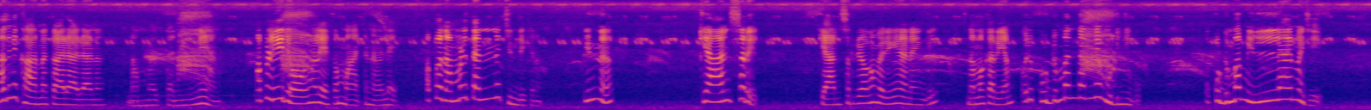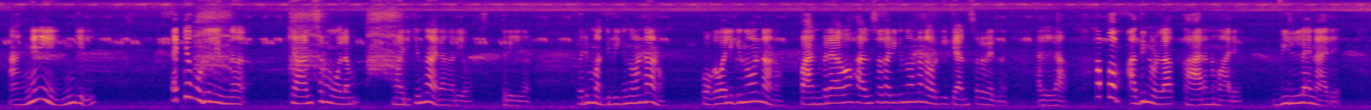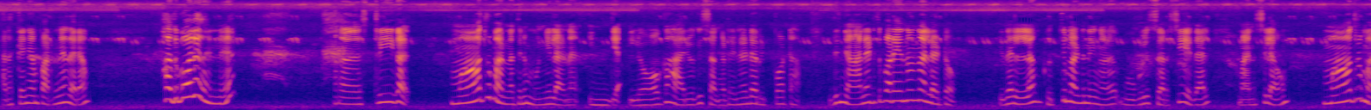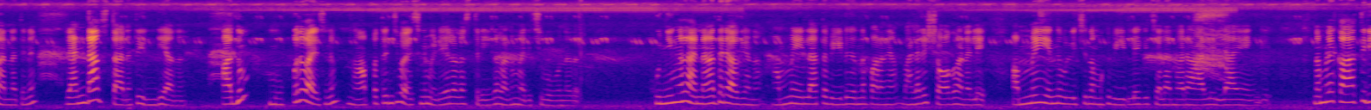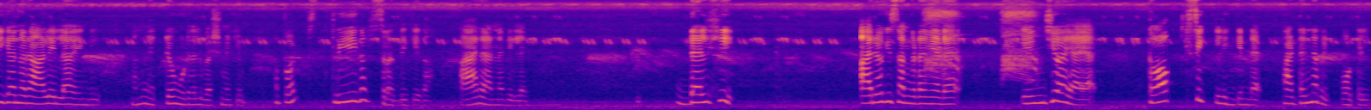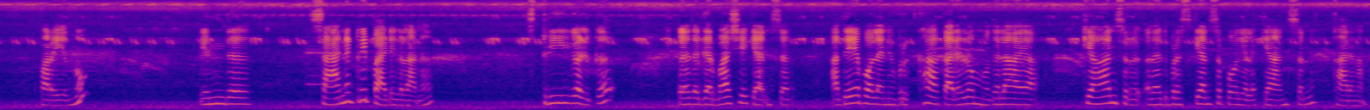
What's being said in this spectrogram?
അതിന് കാരണക്കാരാരാണ്? നമ്മൾ തന്നെയാണ്. അപ്പോൾ ഈ രോഗങ്ങളെയൊക്കെ മാറ്റണം അല്ലേ? അപ്പോൾ നമ്മൾ തന്നെ ചിന്തിക്കണം. ഇന്ന് ക്യാൻസറിൽ ക്യാൻസർ രോഗം വരികയാണെങ്കിൽ നമുക്കറിയാം ഒരു കുടുംബം തന്നെ മുടിഞ്ഞു പോകും. കുടുംബം ഇല്ലായ്മ ചെയ്യും. അങ്ങനെയെങ്കിൽ ഏറ്റവും കൂടുതൽ ഇന്ന് ക്യാൻസർ മൂലം മരിക്കുന്ന ആരാണെന്നറിയോ സ്ത്രീകൾ. അവർ മദ്യപിക്കുന്നതുകൊണ്ടാണോ പുകവലിക്കുന്നതുകൊണ്ടാണോ പാൻപരാഗോ ഹാൻസോ കഴിക്കുന്നതുകൊണ്ടാണ് അവർക്ക് ഈ ക്യാൻസർ വരുന്നത്? അല്ല. അപ്പം അതിനുള്ള കാരണമാർ വില്ലനാർ അതൊക്കെ ഞാൻ പറഞ്ഞു തരാം അതുപോലെ തന്നെ സ്ത്രീകൾ മാതൃമരണത്തിന് മുന്നിലാണ് ഇന്ത്യ. ലോക ആരോഗ്യ സംഘടനയുടെ റിപ്പോർട്ടാണ് ഇത് ഞാനെടുത്ത് പറയുന്നൊന്നുമല്ല കേട്ടോ. ഇതെല്ലാം കൃത്യമായിട്ട് നിങ്ങൾ ഗൂഗിളിൽ സെർച്ച് ചെയ്താൽ മനസ്സിലാവും. മാതൃമരണത്തിന് രണ്ടാം സ്ഥാനത്ത് ഇന്ത്യയാണ്. അതും മുപ്പത് വയസ്സിനും നാൽപ്പത്തഞ്ച് വയസ്സിനും ഇടയിലുള്ള സ്ത്രീകളാണ് മരിച്ചു പോകുന്നത്. കുഞ്ഞുങ്ങൾ അനാഥരാകുകയാണ്. അമ്മയില്ലാത്ത വീട് എന്ന് പറഞ്ഞാൽ വളരെ ശോകമാണല്ലേ? അമ്മയെ എന്ന് വിളിച്ച് നമുക്ക് വീട്ടിലേക്ക് ചെല്ലാൻ ഒരാളില്ല എങ്കിൽ. നമ്മളെ കാത്തിരിക്കാൻ ഒരാളില്ല എങ്കിൽ നമ്മൾ ഏറ്റവും കൂടുതൽ വിഷമിക്കും. അപ്പോൾ സ്ത്രീകൾ ശ്രദ്ധിക്കുക. ആരാണ് വില്ലൻ? ഡൽഹി ആരോഗ്യ സംഘടനയുടെ എൻ ജി ഒയായ ടോക്സിക് ലിങ്കിന്റെ പഠന റിപ്പോർട്ടിൽ പറയുന്നു എന്ത്? സാനിറ്ററി പാഡുകളാണ് സ്ത്രീകൾക്ക് ഗർഭാശയ ക്യാൻസർ അതേപോലെ തന്നെ വൃക്ക കരളും മുതലായ ക്യാൻസർ അതായത് ബ്രസ്റ്റ് ക്യാൻസർ പോലെയുള്ള ക്യാൻസറിന് കാരണം.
